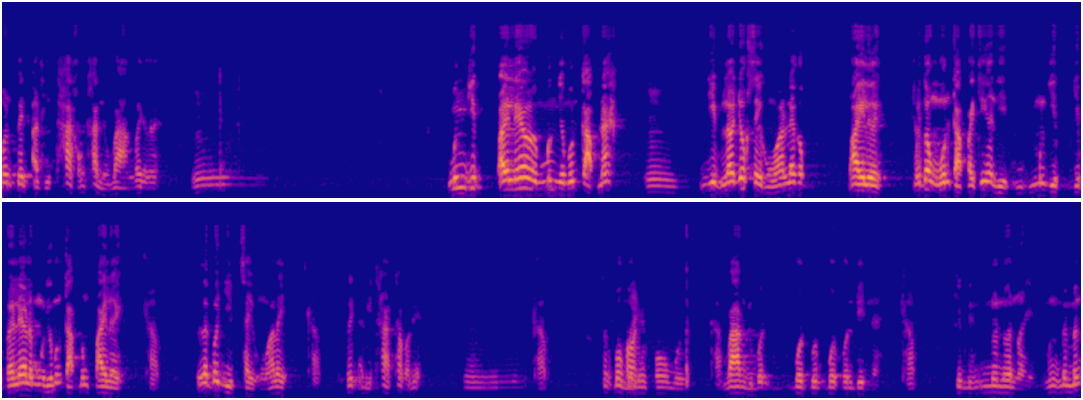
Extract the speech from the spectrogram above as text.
มันเป็นอธิษฐานของท่านเนี่ยวางไว้อย่างนั้นอืมมึงหยิบไปแล้ว มึงอย่าหมุนกลับนะอืมหยิบแล้วยกใส่หัวแล้วก็ไปเลยไม่ต้องหมุนกลับไปที่อดีตมึงหยิบหยิบไปแล้วแล้วมึงเดี๋ยวมึงกลับมึงไปเลยครับ แล้วก็หยิบใส่หัวเลย ครับเป็นอธิษฐานเท่ากับเนี้ยอืมครับทั้งโป้งพ่อเลยนิ้วโป้งมือครับวางอยู่บนบนบนบนบนดินนะครับคิดดินนวลๆหน่อยมึงมึงมึง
